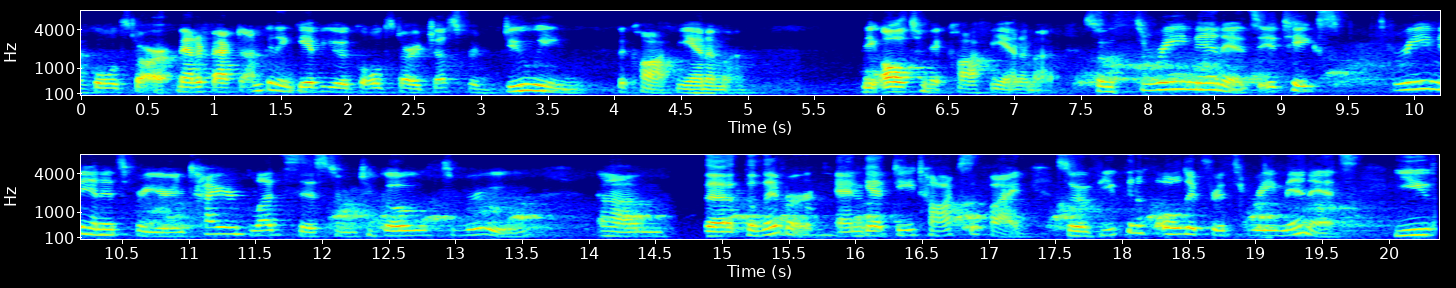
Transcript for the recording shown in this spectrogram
a gold star. Matter of fact, I'm going to give you a gold star just for doing the coffee enema, the ultimate coffee enema. So, three minutes, it takes three minutes for your entire blood system to go through um, the, the liver and get detoxified. So if you can hold it for three minutes, you've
